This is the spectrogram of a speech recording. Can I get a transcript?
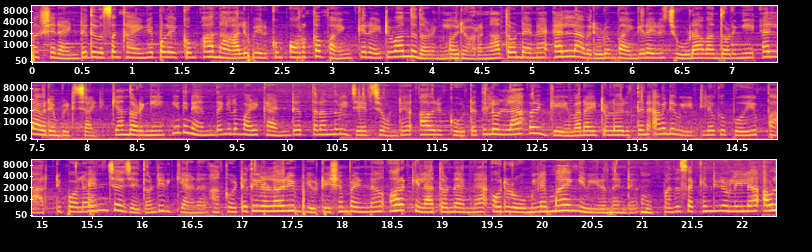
പക്ഷെ രണ്ട് ദിവസം കഴിഞ്ഞപ്പോഴേക്കും ആ നാലു പേർക്കും ഉറക്കം ഭയങ്കരമായിട്ട് വന്നു തുടങ്ങി. അവർ ഉറങ്ങാത്തോണ്ട് തന്നെ എല്ലാവരോടും ഭയങ്കരമായിട്ട് ചൂടാവാൻ തുടങ്ങി. എല്ലാവരും പിടിച്ചടിക്കാൻ തുടങ്ങി. ഇതിന് എന്തെങ്കിലും വഴി കണ്ടെത്തണം എന്ന് വിചാരിച്ചുകൊണ്ട് ആ ഒരു കൂട്ടത്തിലുള്ള ഒരു ഗെയിമറായിട്ടുള്ള ഒരുത്തൻ അവന്റെ വീട്ടിലേക്ക് പോയി പാർട്ടി പോലെ എൻജോയ് ചെയ്തുകൊണ്ടിരിക്കുകയാണ് ആ കൂട്ടത്തിലുള്ള ഒരു ബ്യൂട്ടീഷ്യൻ പെണ്ണ് ഉറക്കില്ലാത്തോണ്ട് തന്നെ ഒരു റൂമിൽ മയങ്ങി വീഴുന്നുണ്ട്. മുപ്പത് സെക്കൻഡിനുള്ളിൽ അവൾ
